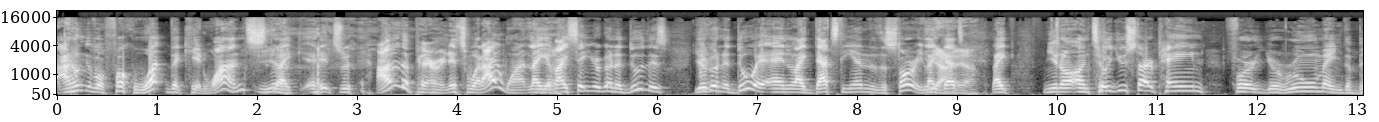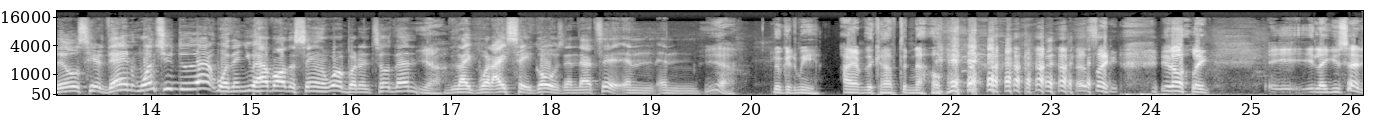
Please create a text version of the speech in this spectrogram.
I don't give a fuck what the kid wants. Yeah. Like it's I'm the parent. It's what I want. Like if I say you're gonna do this, you're gonna do it, and like that's the end of the story. Like Yeah, that's yeah. like you know until you start paying for your room and the bills here. Then once you do that, well then you have all the say in the world. But until then, Yeah. like what I say goes, and that's it. And and Yeah. Look at me. I am the captain now. it's like, you know, like, like you said,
